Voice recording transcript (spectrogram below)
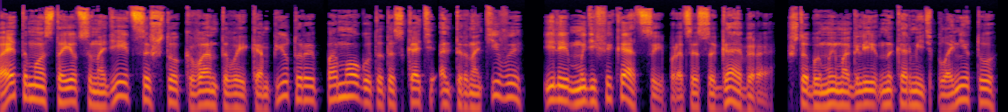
Поэтому остается надеяться, что квантовые компьютеры помогут отыскать альтернативы или модификации процесса Габера, чтобы мы могли накормить планету,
